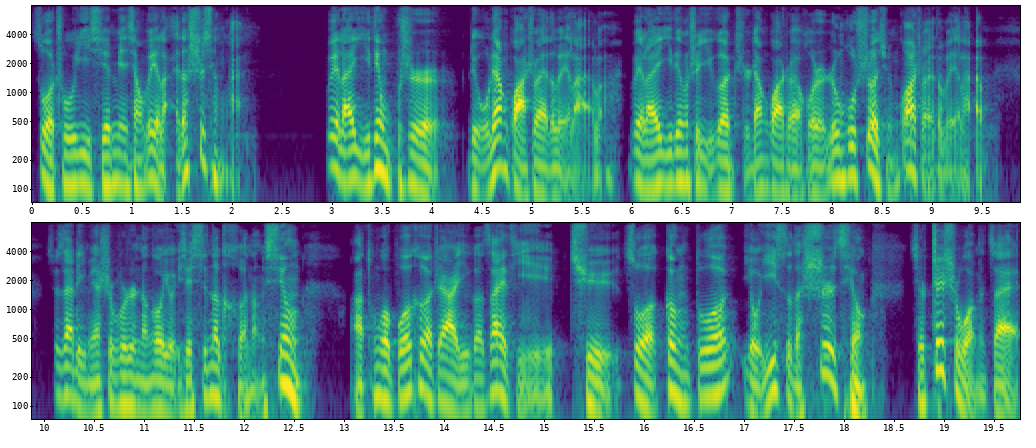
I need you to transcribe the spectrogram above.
做出一些面向未来的事情来。未来一定不是流量挂帅的未来了，未来一定是一个质量挂帅或者用户社群挂帅的未来了。所以在里面是不是能够有一些新的可能性啊？通过播客这样一个载体去做更多有意思的事情，其实这是我们在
